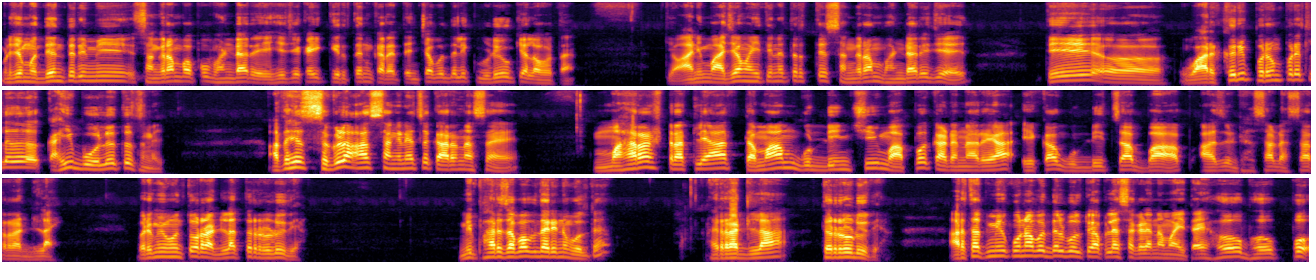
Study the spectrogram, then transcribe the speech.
म्हणजे मध्यंतरी मी संग्राम बापू भंडारे हे जे काही कीर्तनकार आहेत त्यांच्याबद्दल एक व्हिडिओ केला होता. आणि माझ्या माहितीने तर ते संग्राम भंडारे जे आहेत ते वारकरी परंपरेतलं काही बोलतच नाहीत. आता हे सगळं आज सांगण्याचं कारण असं आहे महाराष्ट्रातल्या तमाम गुड्डींची मापं काढणाऱ्या एका गुड्डीचा बाप आज ढसाढसा रडलाय. बरं मी म्हणतो रडला तर रडू द्या. मी फार जबाबदारीनं बोलतोय. रडला तर रडू द्या. अर्थात मी कोणाबद्दल बोलतोय आपल्या सगळ्यांना माहीत आहे. ह भ प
